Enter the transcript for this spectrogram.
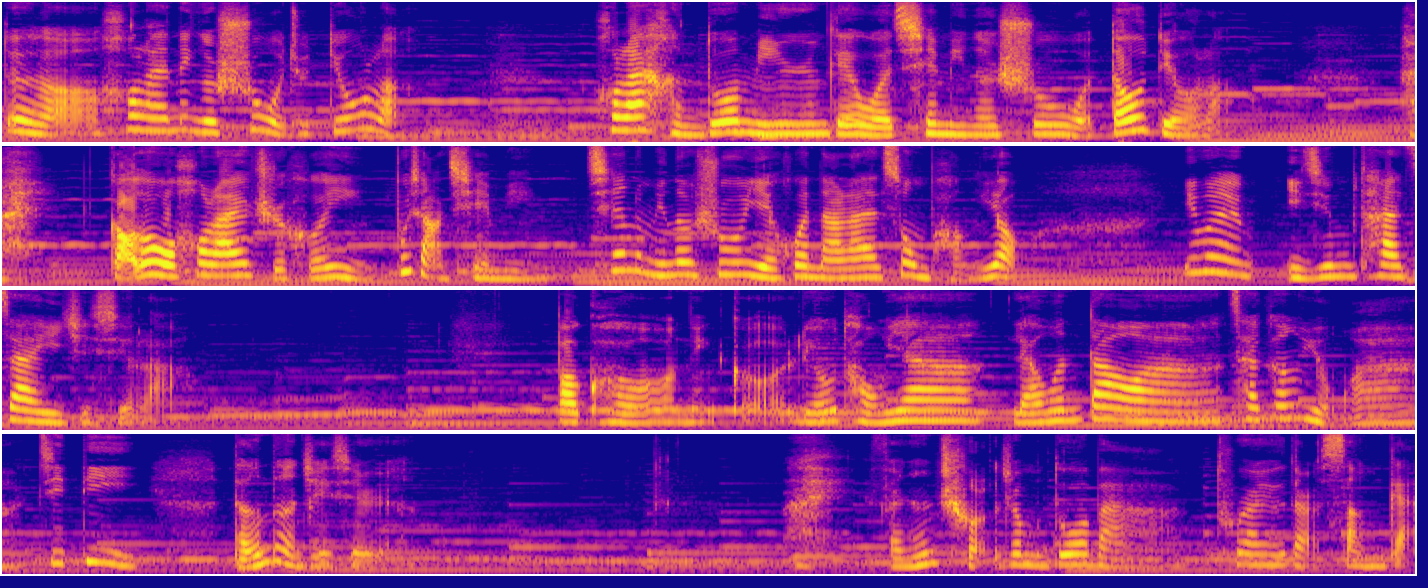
对了，后来那个书我就丢了，后来很多名人给我签名的书我都丢了，唉，搞得我后来只合影，不想签名，签了名的书也会拿来送朋友，因为已经不太在意这些啦。包括那个刘同呀、梁文道啊、蔡康永啊、基地等等这些人，哎，反正扯了这么多吧，突然有点伤感。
